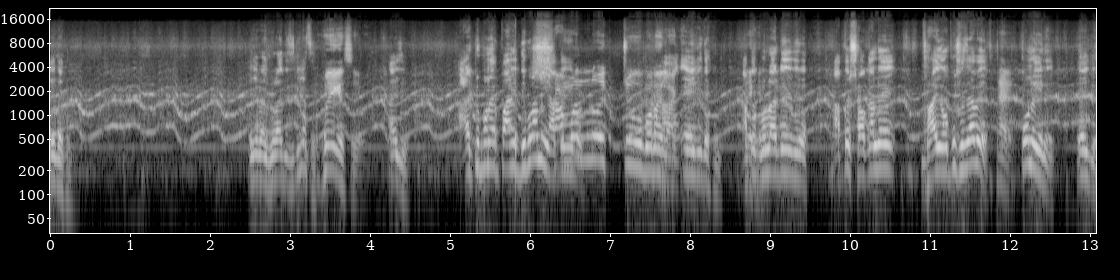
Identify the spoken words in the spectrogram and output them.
এই দেখুন। এই যে ভাই ঘোরা দিচ্ছি ঠিক আছে? হয়ে গেছে। এই যে আর একটু মনে হয় পানি দিব আমি সামান্য একটু মনে হয় হ্যাঁ, এই যে দেখেন আপনি। গোলা আপনি সকালে ভাই অফিসে যাবে? হ্যাঁ। কোনো ইয়ে নেই। এই যে।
